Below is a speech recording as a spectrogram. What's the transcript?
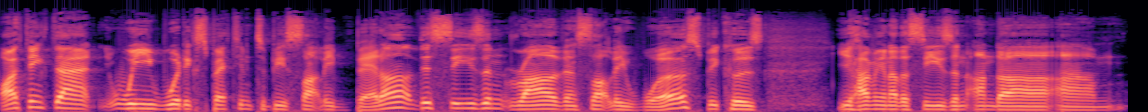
I think that we would expect him to be slightly better this season rather than slightly worse because you're having another season under um,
